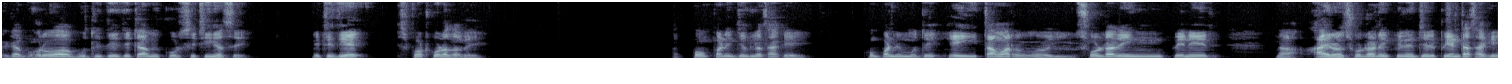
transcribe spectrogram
এটা ঘরোয়া বুদ্ধিতে যেটা আমি করছি, ঠিক আছে? এটি দিয়ে স্পট করা যাবে। আর কোম্পানি যেগুলো থাকে কোম্পানির মধ্যে এই তামার ওই শোল্ডারিং পেনের না আয়রন শোল্ডারিং পেনের যে পেনটা থাকে,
